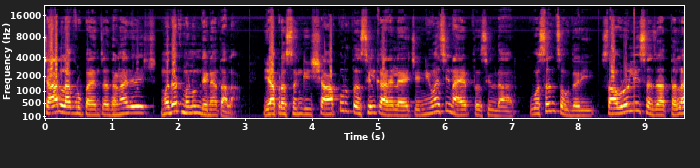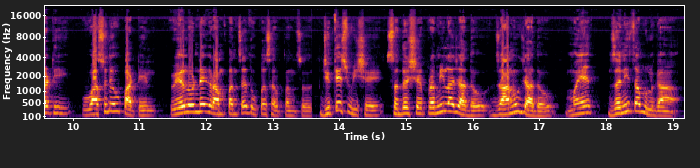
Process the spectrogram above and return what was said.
चार लाख रुपयांचा धनादेश मदत म्हणून देण्यात आला. या प्रसंगी शहापूर तहसील कार्यालयाचे निवासी नायब तहसीलदार वसंत चौधरी सावरोली सजा तलाठी वासुदेव पाटील वेलोंडे ग्रामपंचायत उपसरपंच जितेश विषय सदस्य प्रमिला जाधव जानू जाधव मयत जनीचा मुलगा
